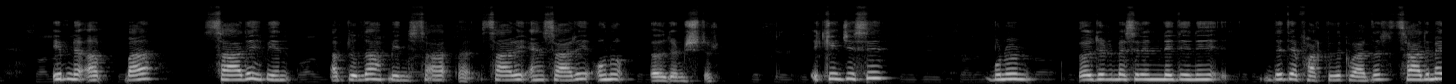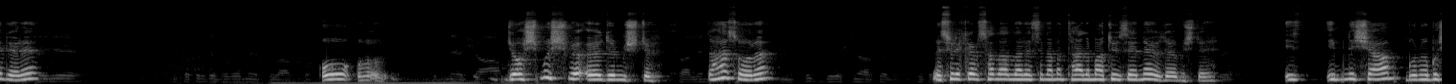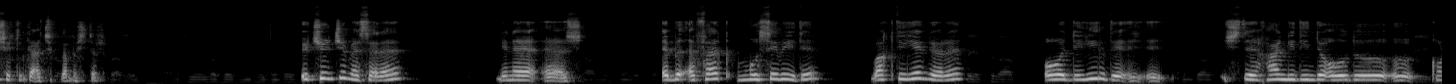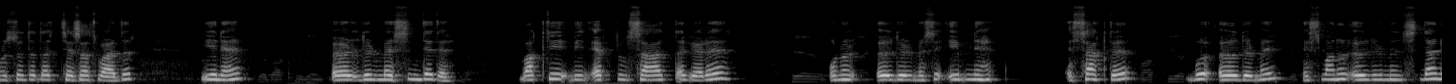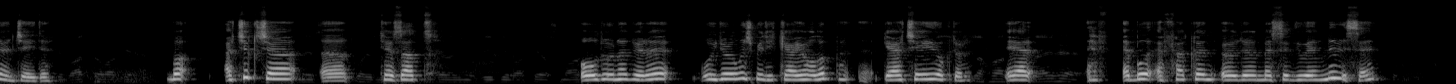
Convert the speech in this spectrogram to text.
İbni Abba Salih bin Abdullah bin Sa e, Sari Ensari onu öldürmüştür. İkincisi bunun öldürülmesinin nedeni de de farklılık vardır. Salim'e göre o, o coşmuş ve öldürmüştü. Daha sonra Resul-i Ekrem sallallahu aleyhi ve sellem'in talimatı üzerine öldürmüştü. İbn Şam bunu bu şekilde açıklamıştır. Üçüncü mesele yine e, Ebu Efek Musevi'di. Vaktiye göre o değildi. E, işte hangi dinde olduğu e, konusunda da tezat vardır. Yine öldürmesinde de vakti bin Ebdül Saad'a göre onun öldürülmesi İbni Esak'tı. Bu öldürme Esma'nın öldürülmesinden önceydi. Bu açıkça e, tezat olduğuna göre uydurulmuş bir hikaye olup e, gerçeği yoktur. Eğer Ebu Efak'ın öldürülmesi güvenilir ise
